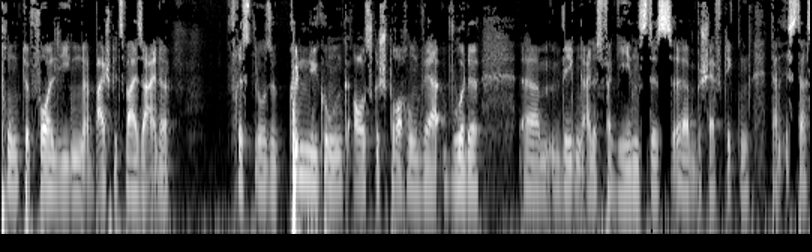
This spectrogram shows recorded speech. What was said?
Punkte vorliegen, beispielsweise eine fristlose Kündigung ausgesprochen wurde, ähm, wegen eines Vergehens des äh, Beschäftigten, dann ist das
